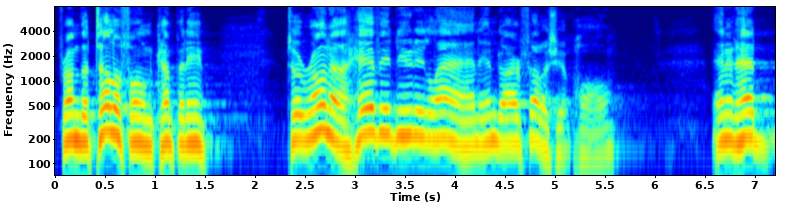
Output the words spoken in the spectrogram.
from the telephone company to run a heavy duty line into our fellowship hall. And it had,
